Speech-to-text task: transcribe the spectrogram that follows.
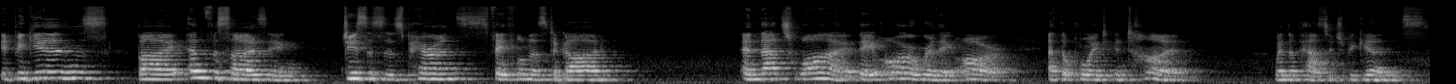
It begins by emphasizing Jesus' parents' faithfulness to God, and that's why they are where they are at the point in time when the passage begins.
